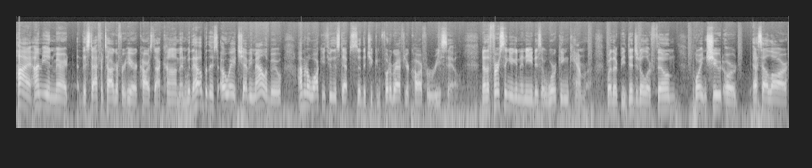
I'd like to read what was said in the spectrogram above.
Hi, I'm Ian Merritt, the staff photographer here at Cars.com, and with the help of this 08 Chevy Malibu, I'm going to walk you through the steps so that you can photograph your car for resale. Now the first thing you're going to need is a working camera, whether it be digital or film, point and shoot or SLR.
